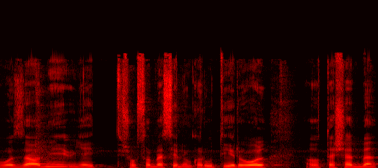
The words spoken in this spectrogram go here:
hozzáadni. Ugye itt sokszor beszélünk a rutinról adott esetben.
